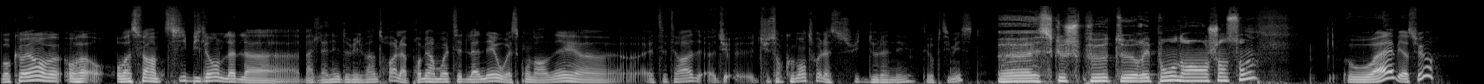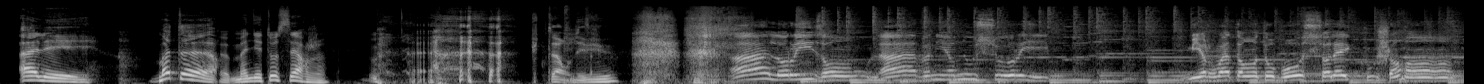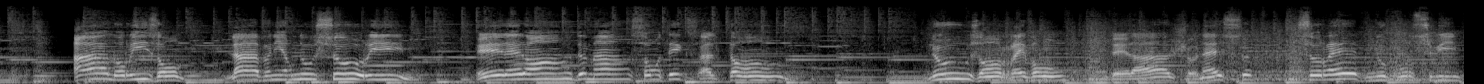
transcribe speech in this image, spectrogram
Bon, on va, on, va, on va se faire un petit bilan de là, de la bah, de l'année 2023, la première moitié de l'année, où est-ce qu'on en est, euh, etc. Tu, tu sens comment, toi, la suite de l'année? T'es optimiste? Euh, Est-ce que je peux te répondre en chanson? Ouais, bien sûr. Allez, moteur Euh, Magnéto Serge. Putain, on est vieux. À l'horizon, l'avenir nous sourit, miroitant au beau soleil couchant. À l'horizon, l'avenir nous sourit, et les lendemains sont exaltants. Nous en rêvons dès la jeunesse, ce rêve nous poursuit,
